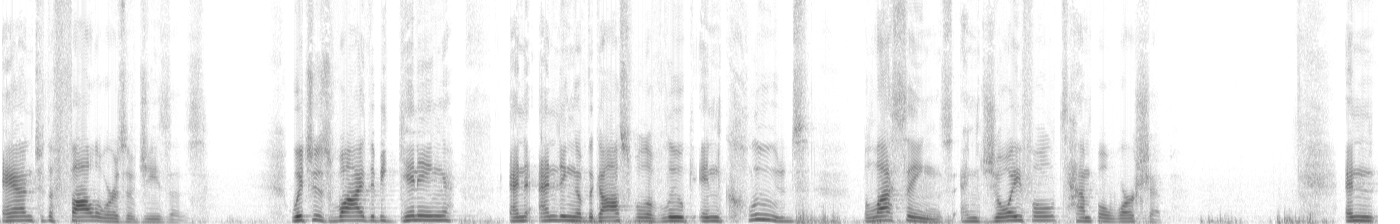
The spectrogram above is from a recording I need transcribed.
and to the followers of Jesus, which is why the beginning and ending of the Gospel of Luke includes blessings and joyful temple worship. And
